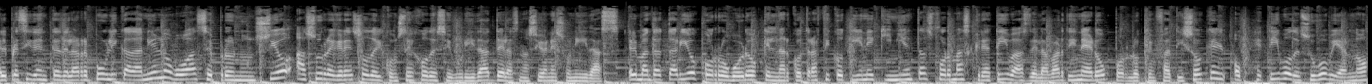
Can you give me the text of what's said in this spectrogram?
el presidente de la República, Daniel Noboa, se pronunció a su regreso del Consejo de Seguridad de las Naciones Unidas. El mandatario corroboró que el narcotráfico tiene 500 formas creativas de lavar dinero, por lo que enfatizó que el objetivo de su gobierno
